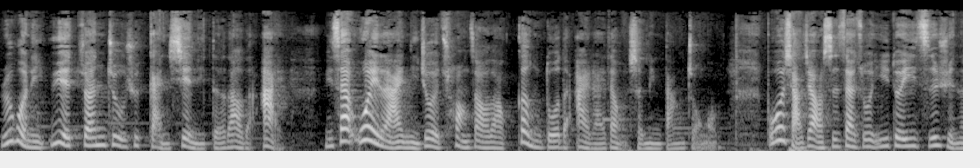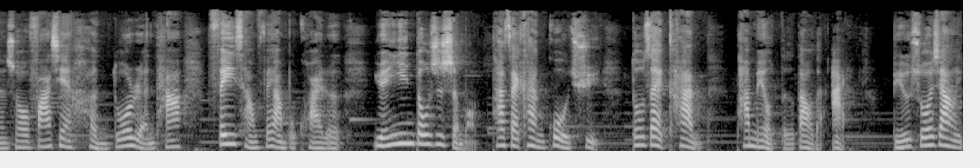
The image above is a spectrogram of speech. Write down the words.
如果你越专注去感谢你得到的爱。你在未来，你就会创造到更多的爱来到你生命当中哦。不过，小教老师在做一对一咨询的时候，发现很多人他非常非常不快乐，原因都是什么？他在看过去，都在看他没有得到的爱。比如说，像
